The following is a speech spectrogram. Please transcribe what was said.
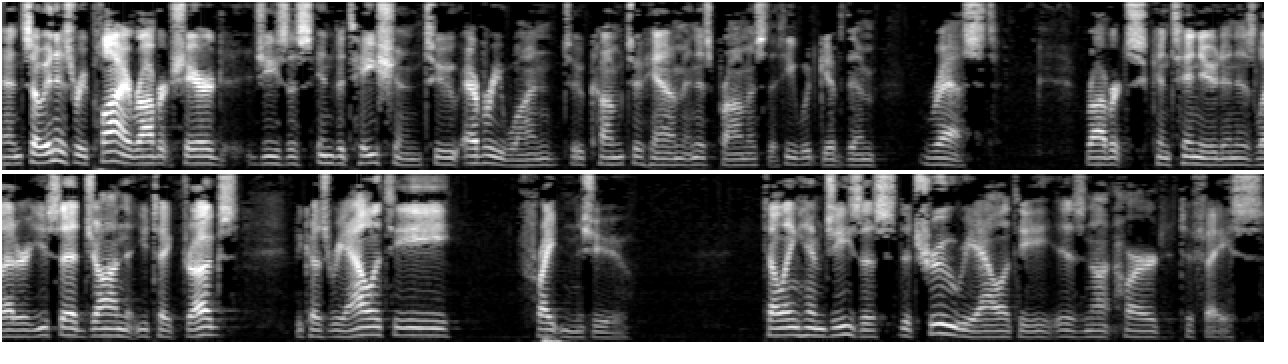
And so in his reply, Robert shared Jesus' invitation to everyone to come to him and his promise that he would give them rest. Roberts continued in his letter You said, John, that you take drugs because reality frightens you. Telling him Jesus, the true reality, is not hard to face.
